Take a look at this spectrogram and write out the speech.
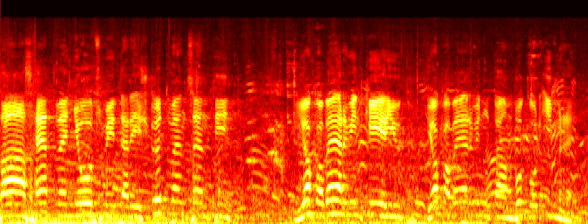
...178 méter és 50 centi. Jakab Ervin kérjük. Jakab Ervin után Bokor Imre.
